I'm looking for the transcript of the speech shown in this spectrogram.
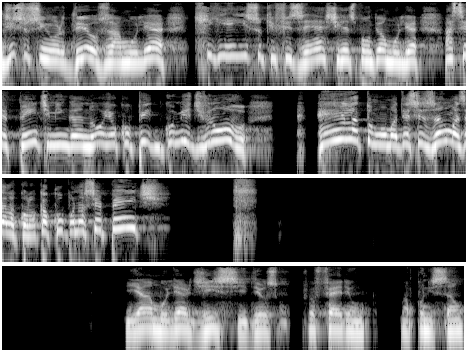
Disse o Senhor Deus à mulher: Que é isso que fizeste? Respondeu a mulher: A serpente me enganou e eu comi, de novo. Ela tomou uma decisão, mas ela coloca a culpa na serpente. E a mulher disse: Deus profere um, uma punição.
